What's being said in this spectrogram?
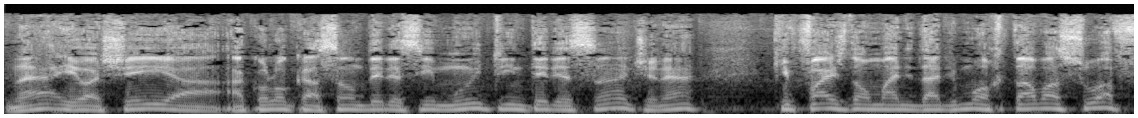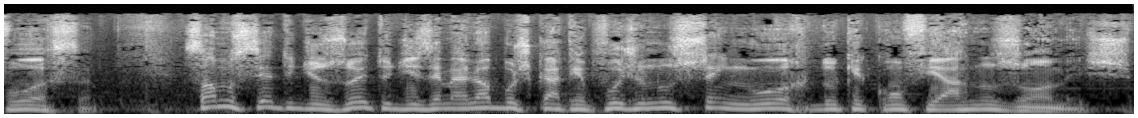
Né? Eu achei a, a colocação dele assim muito interessante, né? Que faz da humanidade mortal a sua força. Salmo 118 diz: é melhor buscar refúgio no Senhor do que confiar nos homens.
